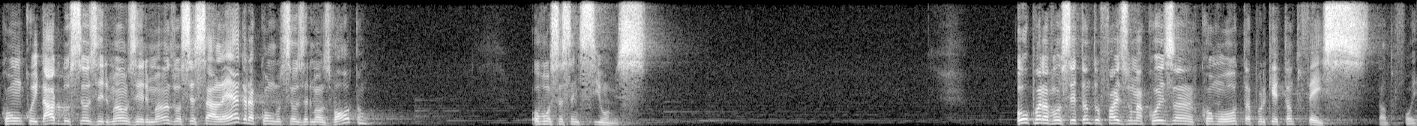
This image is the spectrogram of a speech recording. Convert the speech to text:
com o cuidado dos seus irmãos e irmãs? Você se alegra quando os seus irmãos voltam? Ou você sente ciúmes? Ou para você tanto faz uma coisa como outra, porque tanto fez, tanto foi,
